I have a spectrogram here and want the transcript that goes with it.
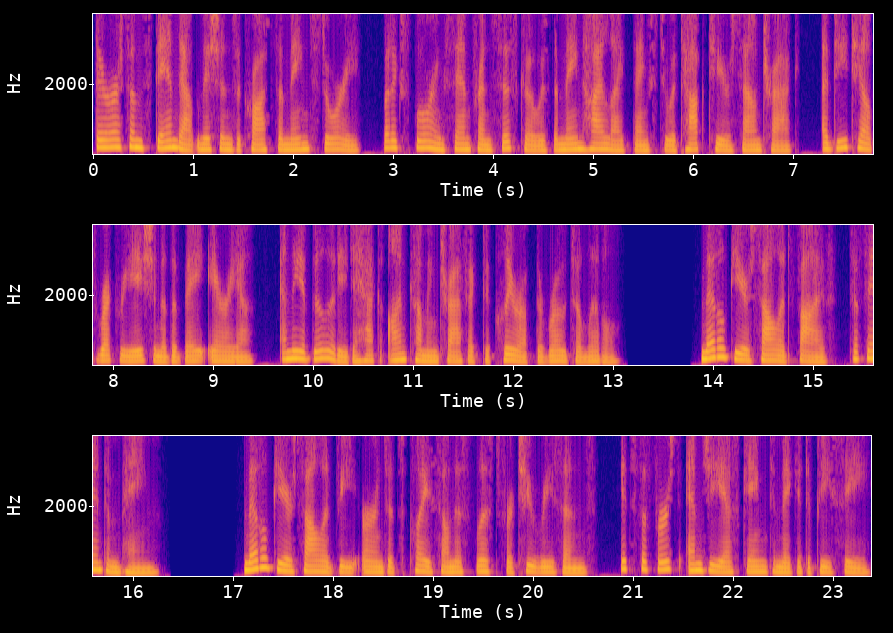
There are some standout missions across the main story, but exploring San Francisco is the main highlight thanks to a top tier soundtrack, a detailed recreation of the Bay Area, and the ability to hack oncoming traffic to clear up the roads a little. Metal Gear Solid 5 The Phantom Pain. Metal Gear Solid V earns its place on this list for two reasons. It's the first MGS game to make it to PC,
